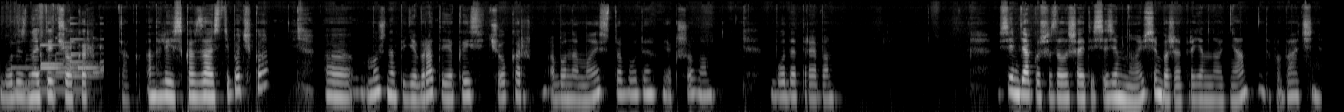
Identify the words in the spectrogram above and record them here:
буде знайти чокер. Так, англійська застібочка. Е, можна підібрати якийсь чокер або намисто буде, якщо вам буде треба. Всім дякую, що залишаєтеся зі мною. Всім бажаю приємного дня. До побачення.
